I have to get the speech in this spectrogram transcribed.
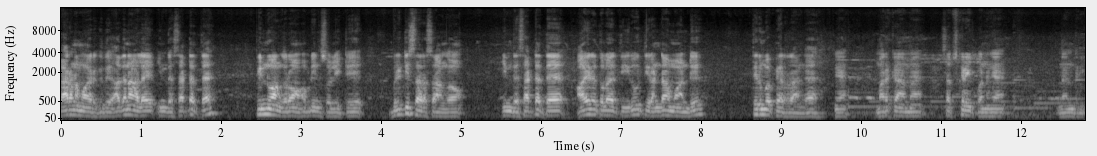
காரணமாக இருக்குது. அதனால் இந்த சட்டத்தை பின்வாங்குகிறோம் அப்படின்னு சொல்லிட்டு பிரிட்டிஷ் அரசாங்கம் இந்த சட்டத்தை ஆயிரத்தி தொள்ளாயிரத்தி இருபத்தி ரெண்டாம் ஆண்டு திரும்ப பெறுறாங்க. மறக்காமல் சப்ஸ்கிரைப் பண்ணுங்கள் நன்றி.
